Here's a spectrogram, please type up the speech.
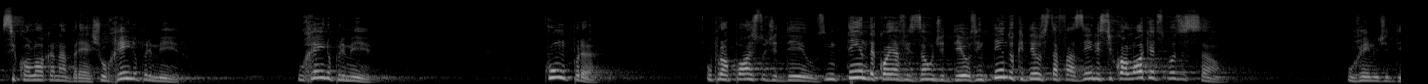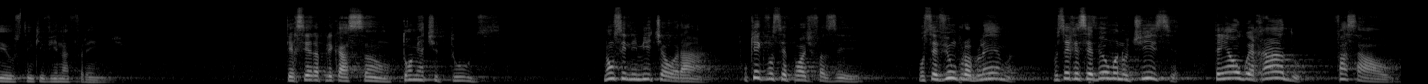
se coloca na brecha. O reino primeiro. O reino primeiro. Cumpra o propósito de Deus, entenda qual é a visão de Deus, entenda o que Deus está fazendo e se coloque à disposição. O reino de Deus tem que vir na frente. Terceira aplicação, tome atitudes. Não se limite a orar. O que, que você pode fazer? Você viu um problema? Você recebeu uma notícia? Tem algo errado? Faça algo.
